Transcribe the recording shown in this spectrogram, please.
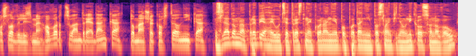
Oslovili sme hovorcu Andreja Danka, Tomáša Kostelníka. Vzhľadom na prebiehajúce trestné konanie po podaní poslankyňou Nikolsonovou,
